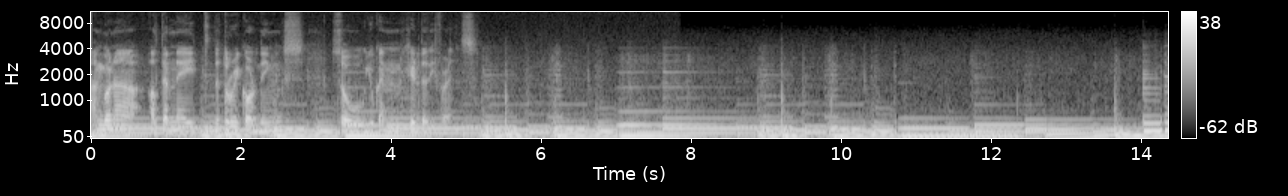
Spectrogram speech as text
I'm gonna alternate the two recordings so you can hear the difference. thank you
